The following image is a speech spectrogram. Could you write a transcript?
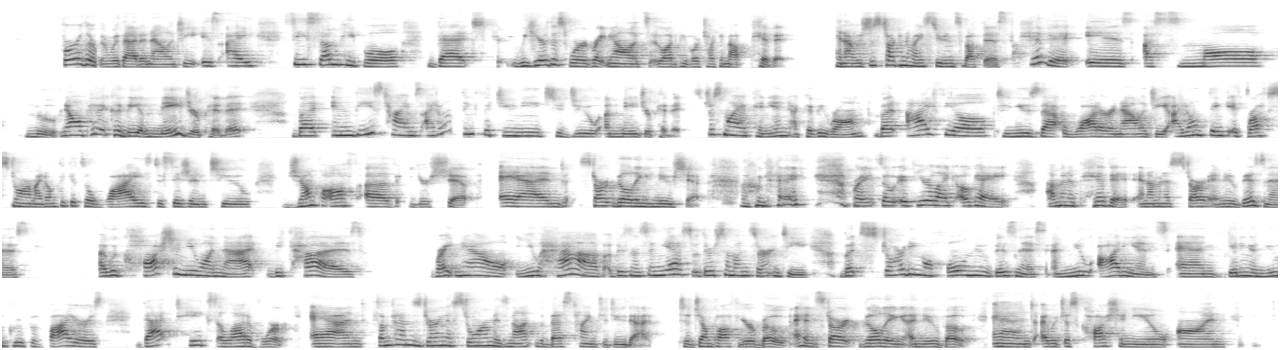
further with that analogy is I see some people that we hear this word right now. It's a lot of people are talking about pivot. And I was just talking to my students about this. Pivot is a small move. Now, a pivot could be a major pivot, but in these times, I don't think that you need to do a major pivot. It's just my opinion. I could be wrong, but I feel to use that water analogy, I don't think it's rough storm. I don't think it's a wise decision to jump off of your ship and start building a new ship. Okay. Right. So if you're like, okay, I'm going to pivot and I'm going to start a new business, I would caution you on that because right now you have a business and yes there's some uncertainty but starting a whole new business a new audience and getting a new group of buyers that takes a lot of work and sometimes during a storm is not the best time to do that to jump off your boat and start building a new boat. And I would just caution you on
